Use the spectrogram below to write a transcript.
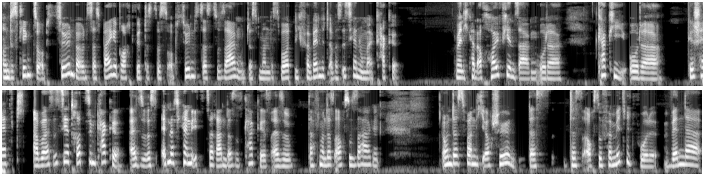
Und es klingt so obszön, weil uns das beigebracht wird, dass das obszön ist, das zu sagen und dass man das Wort nicht verwendet. Aber es ist ja nun mal Kacke. Ich meine, ich kann auch Häufchen sagen oder Kacki oder Geschäft, aber es ist ja trotzdem Kacke. Also es ändert ja nichts daran, dass es Kacke ist. Also darf man das auch so sagen. Und das fand ich auch schön, dass das auch so vermittelt wurde. Wenn da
